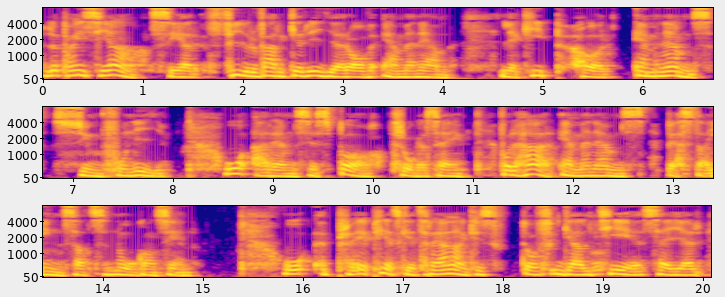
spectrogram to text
Le Parisien ser fyrverkerier av M&M. L'Equipe hör M&M's symfoni. Och RMC Spar frågar sig, var det här M&M's bästa insats någonsin? Och PSG-tränaren Christophe Galtier säger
